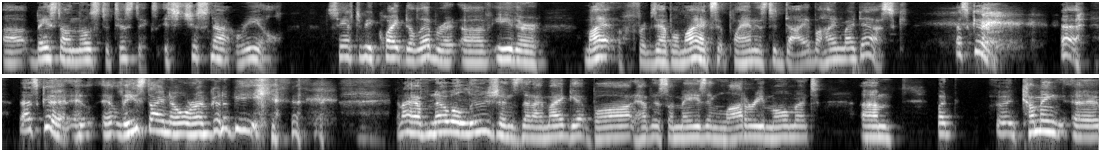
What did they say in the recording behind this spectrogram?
uh, based on those statistics. It's just not real so you have to be quite deliberate of either my, for example, my exit plan is to die behind my desk. That's good. Uh, that's good. At, at, least I know where I'm going to be. and I have no illusions that I might get bought, have this amazing lottery moment. Um, but uh, coming, uh,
